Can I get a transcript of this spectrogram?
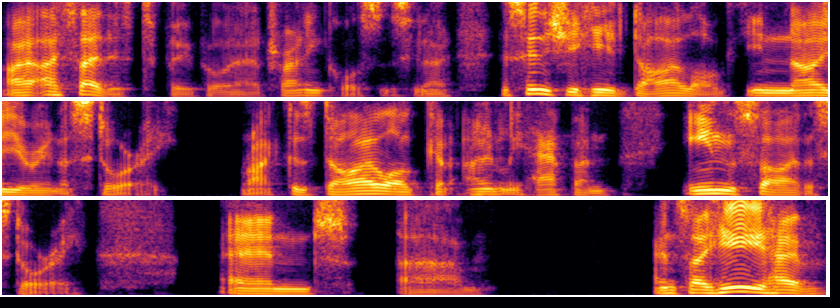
I, I say this to people in our training courses. You know, as soon as you hear dialogue, you know you're in a story, right? Because dialogue can only happen inside a story, and um, and so here you have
